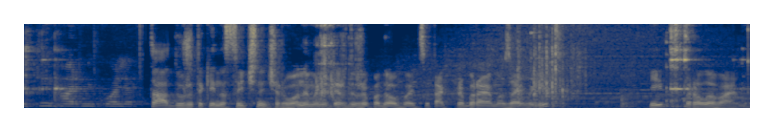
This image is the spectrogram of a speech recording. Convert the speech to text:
Який гарний колір. Та дуже такий насичений, червоний, мені теж дуже подобається. Так, прибираємо зайвий лід і переливаємо.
